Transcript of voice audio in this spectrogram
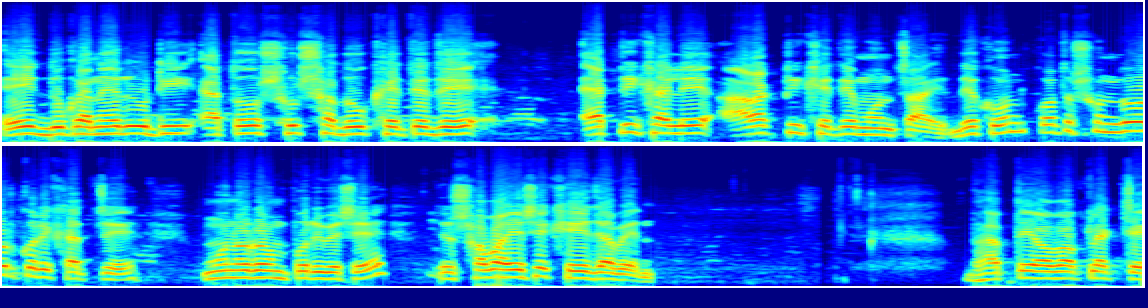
এই দোকানের রুটি এত সুস্বাদু খেতে যে একটি খাইলে আর একটি খেতে মন চায়। দেখুন কত সুন্দর করে খাচ্ছে মনোরম পরিবেশে যে সবাই এসে খেয়ে যাবেন। ভাবতে অবাক লাগছে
